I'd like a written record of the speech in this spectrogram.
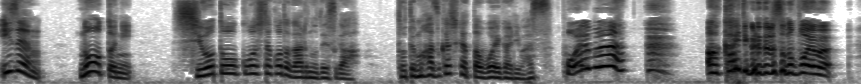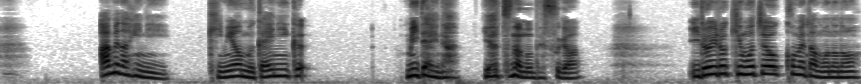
以前、ノートに詩を投稿したことがあるのですが、とても恥ずかしかった覚えがあります。ポエム？あ、書いてくれてる、そのポエム雨の日に君を迎えに行く。みたいなやつなのですが、いろいろ気持ちを込めたものの、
